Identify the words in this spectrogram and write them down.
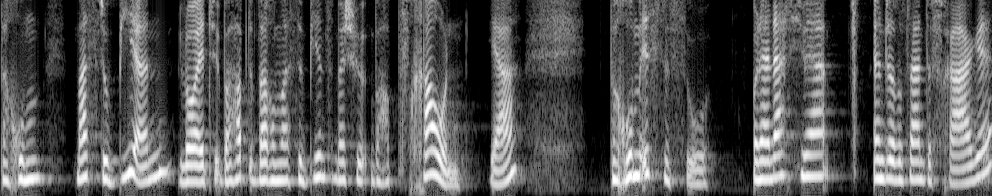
warum masturbieren Leute überhaupt und warum masturbieren zum Beispiel überhaupt Frauen, ja? Warum ist es so? Und dann dachte ich mir, interessante Frage,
